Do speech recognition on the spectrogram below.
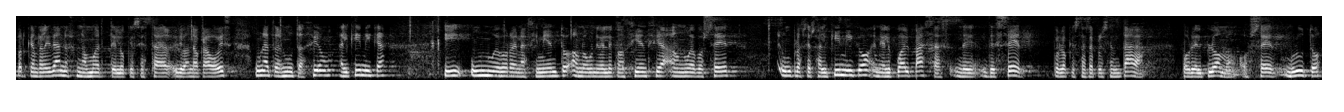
porque en realidad no es una muerte lo que se está llevando a cabo, es una transmutación alquímica y un nuevo renacimiento a un nuevo nivel de conciencia, a un nuevo ser, un proceso alquímico en el cual pasas de, ser, por lo que se representaba, por el plomo o ser bruto,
